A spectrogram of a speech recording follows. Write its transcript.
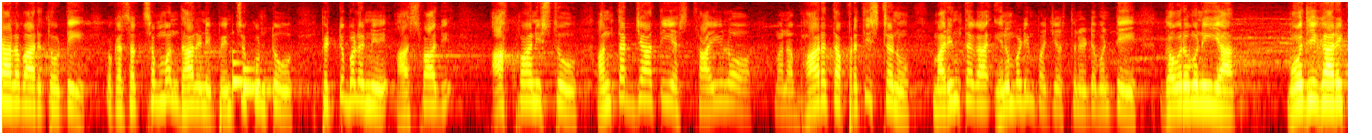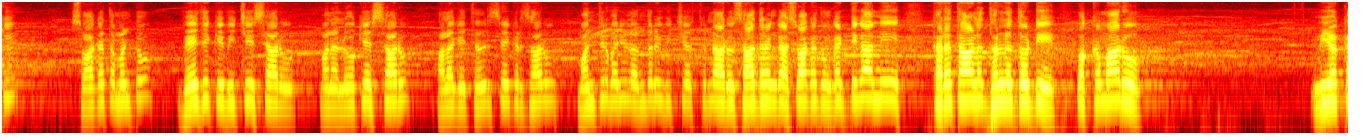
చుట్టాల వారితోటి ఒక సత్సంబంధాలని పెంచుకుంటూ పెట్టుబడిని ఆస్వాది ఆహ్వానిస్తూ అంతర్జాతీయ స్థాయిలో మన భారత ప్రతిష్టను మరింతగా ఇనుమడింపజేస్తున్నటువంటి గౌరవనీయ మోదీ గారికి స్వాగతం అంటూ వేదిక విచ్చేశారు మన లోకేష్ సారు అలాగే చంద్రశేఖర్ సారు మంత్రివర్యులు అందరూ విచ్చేస్తున్నారు. సాధారణంగా స్వాగతం గట్టిగా మీ కరతాళ ధ్వనులతోటి ఒక్కమారు మీ యొక్క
